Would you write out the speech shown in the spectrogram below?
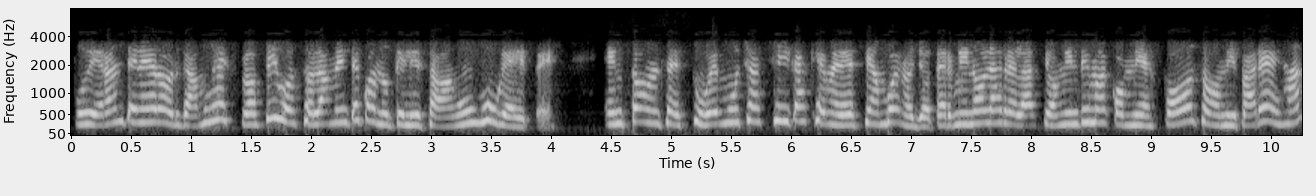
pudieran tener orgasmos explosivos solamente cuando utilizaban un juguete. Entonces, tuve muchas chicas que me decían, bueno, yo termino la relación íntima con mi esposo o mi pareja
